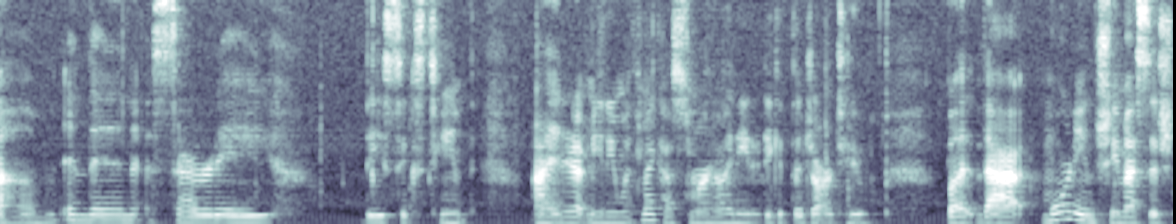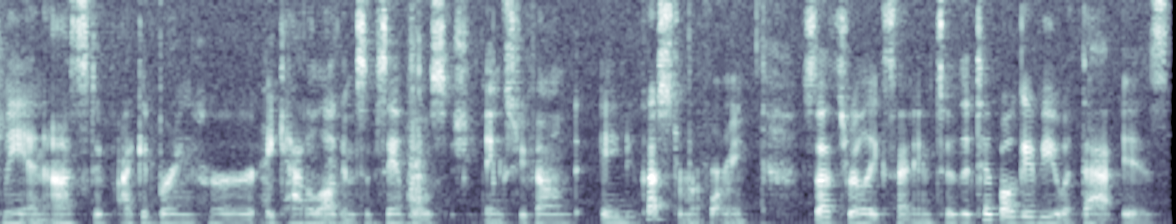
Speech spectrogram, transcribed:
Um, and then Saturday the 16th, I ended up meeting with my customer who I needed to get the jar to. But that morning, she messaged me and asked if I could bring her a catalog and some samples. She thinks she found a new customer for me. So that's really exciting. So the tip I'll give you with that is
